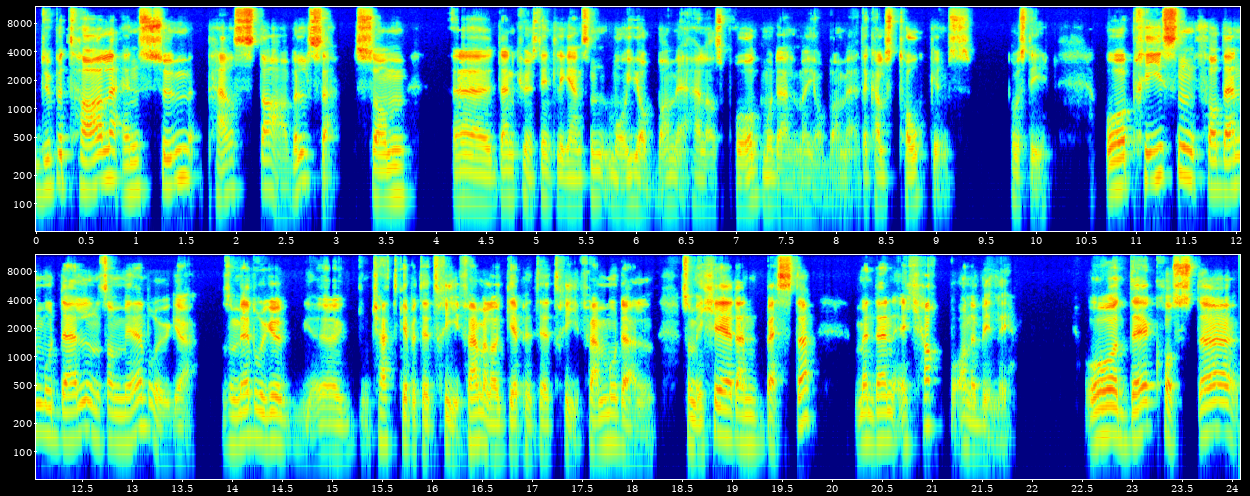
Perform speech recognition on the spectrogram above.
Du betaler en sum per stavelse som uh, den kunstige intelligensen må jobbe med, eller språkmodellen må jobbe med. Det kalles tokens hos de. Og prisen for den modellen som vi bruker, Altså, vi bruker uh, ChatGPT 3.5 eller GPT 3.5-modellen, som ikke er den beste, men den er kjapp og den er billig. Og det koster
